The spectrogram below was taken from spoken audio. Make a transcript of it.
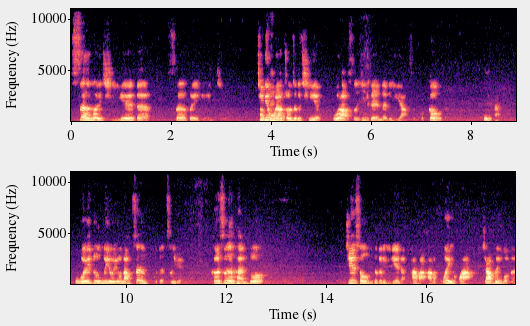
社会企业的社会连接。今天我要做这个企业，吴老师一个人的力量是不够的。嗯，唯独没有用到政府的资源，可是很多。接受我们这个理念的，他把他的绘画交给我们，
